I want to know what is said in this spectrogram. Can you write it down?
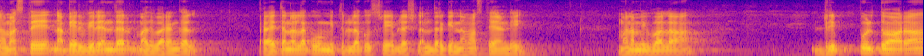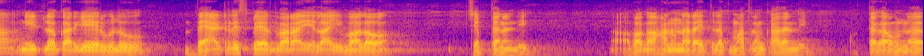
నమస్తే నా పేరు వీరేందర్ మాది వరంగల్ రైతన్నలకు మిత్రులకు శ్రేయభిలాషులందరికీ నమస్తే అండి. మనం ఇవాళ డ్రిప్పుల ద్వారా నీటిలో కరిగే ఎరువులు బ్యాటరీ స్ప్రేయర్ ద్వారా ఎలా ఇవ్వాలో చెప్తానండి. అవగాహన ఉన్న రైతులకు మాత్రం కాదండి. కొత్తగా ఉన్న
